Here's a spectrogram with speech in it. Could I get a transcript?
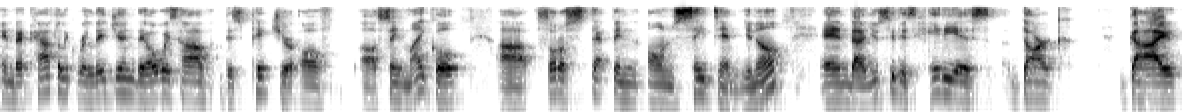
in the Catholic religion, they always have this picture of Saint Michael uh, sort of stepping on Satan, you know? And uh, you see this hideous, dark guy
